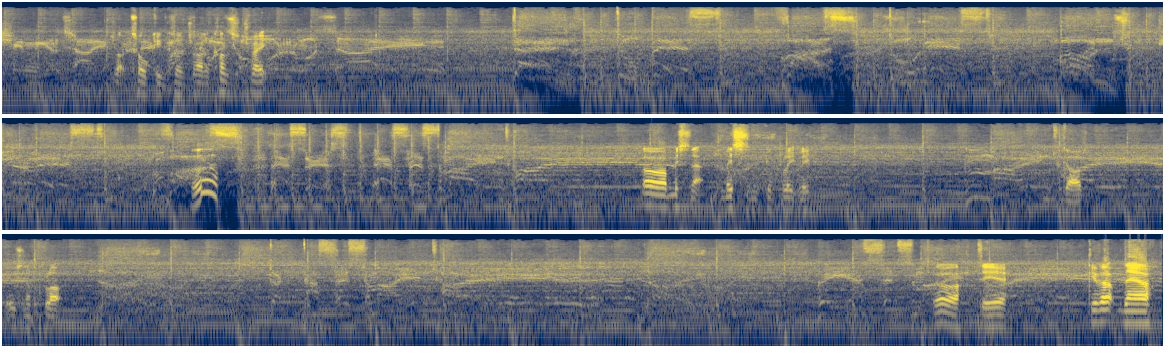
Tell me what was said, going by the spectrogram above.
Ich mir Zeit. A lot of talking because I'm trying to concentrate. Oh, I'm missing that. Missing completely. God. Losing a plot. Oh dear. Give up now.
